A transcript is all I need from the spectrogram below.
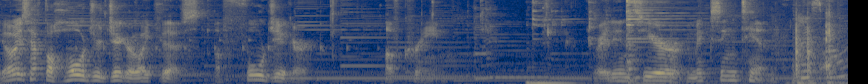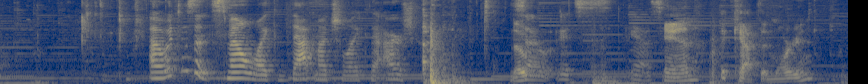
You always have to hold your jigger like this a full jigger of cream. Right into your mixing tin. Can I smell it? Oh, it doesn't smell like that much like the Irish cream. Nope. So it's yes. And the Captain Morgan.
